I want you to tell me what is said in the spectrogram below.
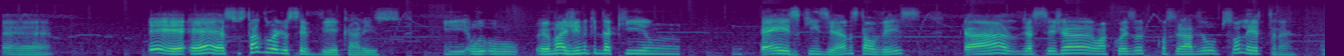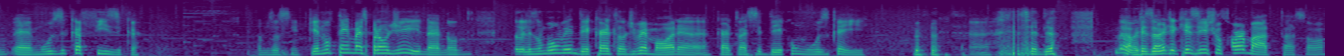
É, é, é assustador de você ver, cara, isso. E o, o, eu imagino que daqui um 10, 15 anos, talvez, já, já seja uma coisa considerada obsoleta, né? É música física. Vamos assim. Porque não tem mais para onde ir, né? Não, eles não vão vender cartão de memória, cartão SD com música aí. é, entendeu? Não, Apesar ser... de que existe o formato, tá? Só.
